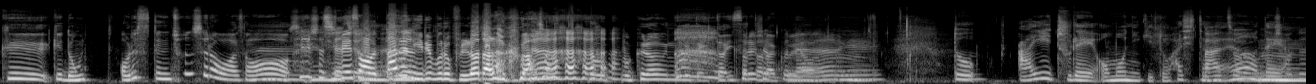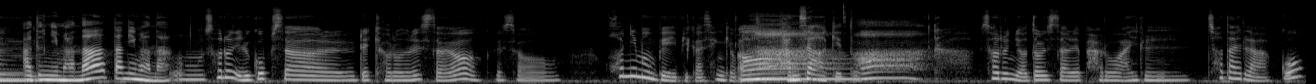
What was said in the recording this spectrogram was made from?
그게 너무 어렸을 때는 촌스러워서 음. 집에서 다른 이름으로 불러달라고 하셨고 뭐 그런 게 있- 있었더라고요. 그러셨구나. 음. 예. 또 아이 둘의 어머니기도 하시잖아요. 맞아. 네. 저는 아드님 하나, 따님 하나. 어, 37살에 결혼을 했어요. 그래서 허니문 베이비가 생겼고 아. 감사하게도 아, 38살에 바로 아이를 첫 아이를 낳았고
